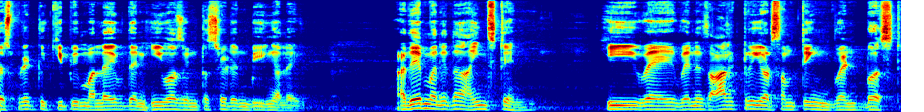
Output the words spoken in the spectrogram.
desperate to keep him alive than he was interested in being alive. அதே மாதிரி தான் ஐன்ஸ்டைன் he way when is artery or something went first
